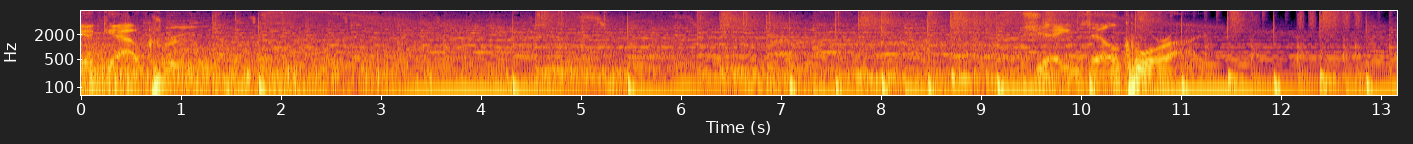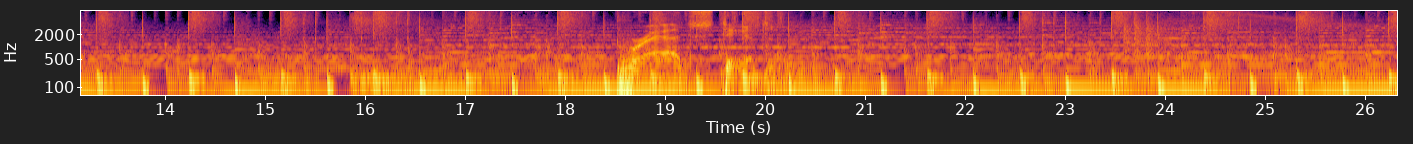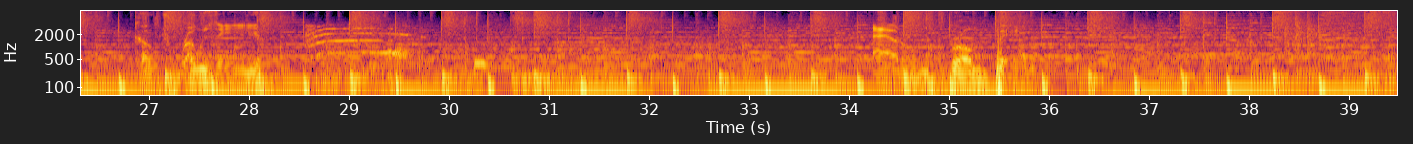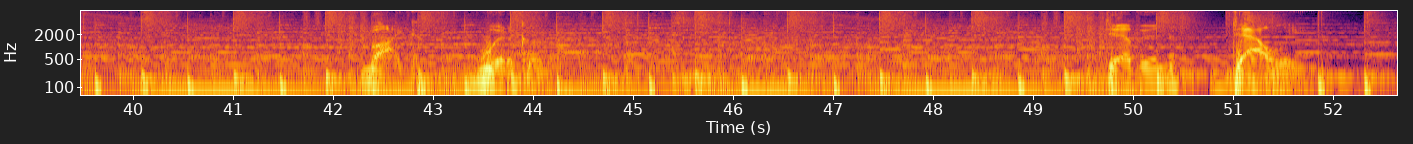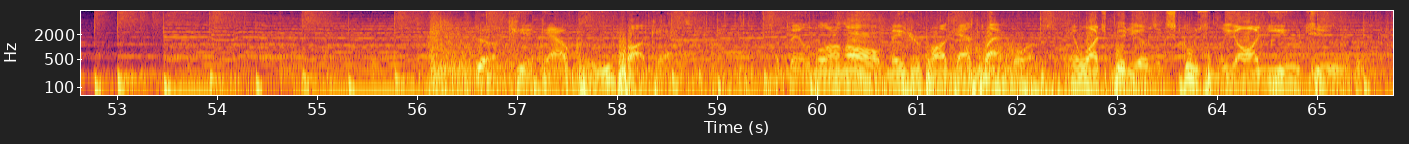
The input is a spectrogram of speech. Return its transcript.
Kick Out Crew. James L. Corai. Brad Stanton. Coach Rosie. Adam from Bama. Mike Whitaker. Devyn Dowling. The Kick Out Crew Podcast. Available on all major podcast platforms and watch videos exclusively on YouTube.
